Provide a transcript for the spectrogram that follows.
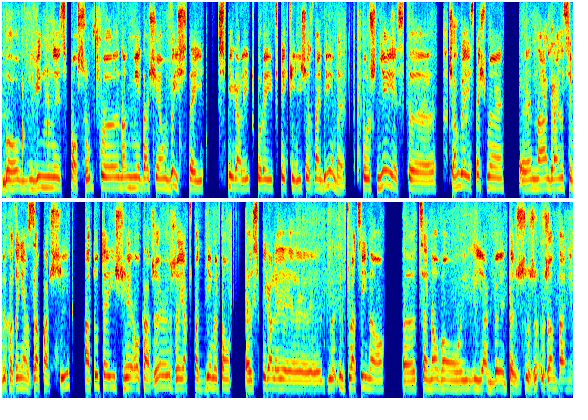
bo w inny sposób e, no, nie da się wyjść z tej spirali, w której w tej chwili się znajdujemy. To już nie jest, e, ciągle jesteśmy e, na granicy wychodzenia z zapaści, a tutaj się okaże, że jak wpadniemy w tą spiralę inflacyjno-cenową i jakby też żądań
